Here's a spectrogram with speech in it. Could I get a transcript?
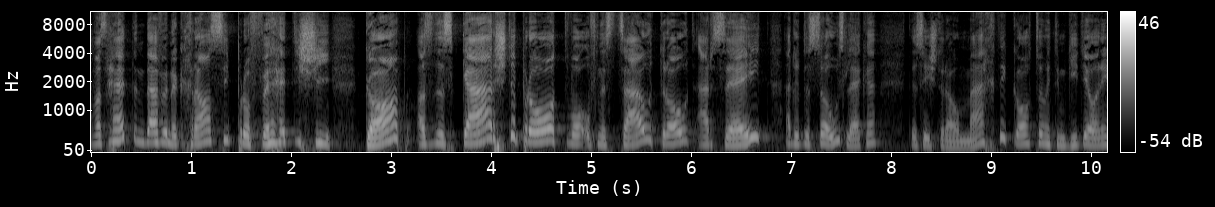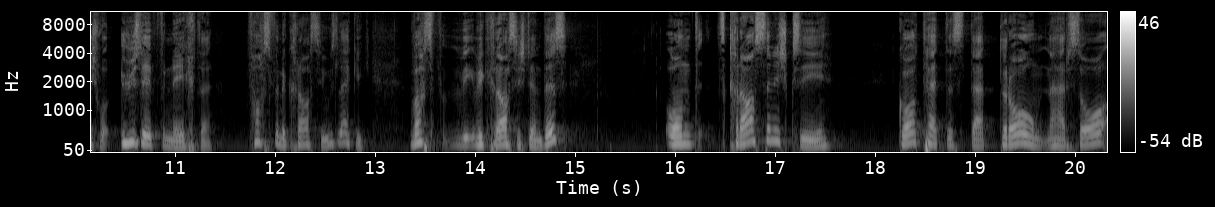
Was hat denn der für eine krasse prophetische Gabe? Also das Gerstenbrot, das auf ein Zelt traut, er sagt, er tut das so auslegen, das ist der allmächtige Gott, der mit dem Gideon ist, der uns vernichten. Was für eine krasse Auslegung. Was, wie, wie, krass ist denn das? Und das Krasse war, Gott hat das, den Traum nachher so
